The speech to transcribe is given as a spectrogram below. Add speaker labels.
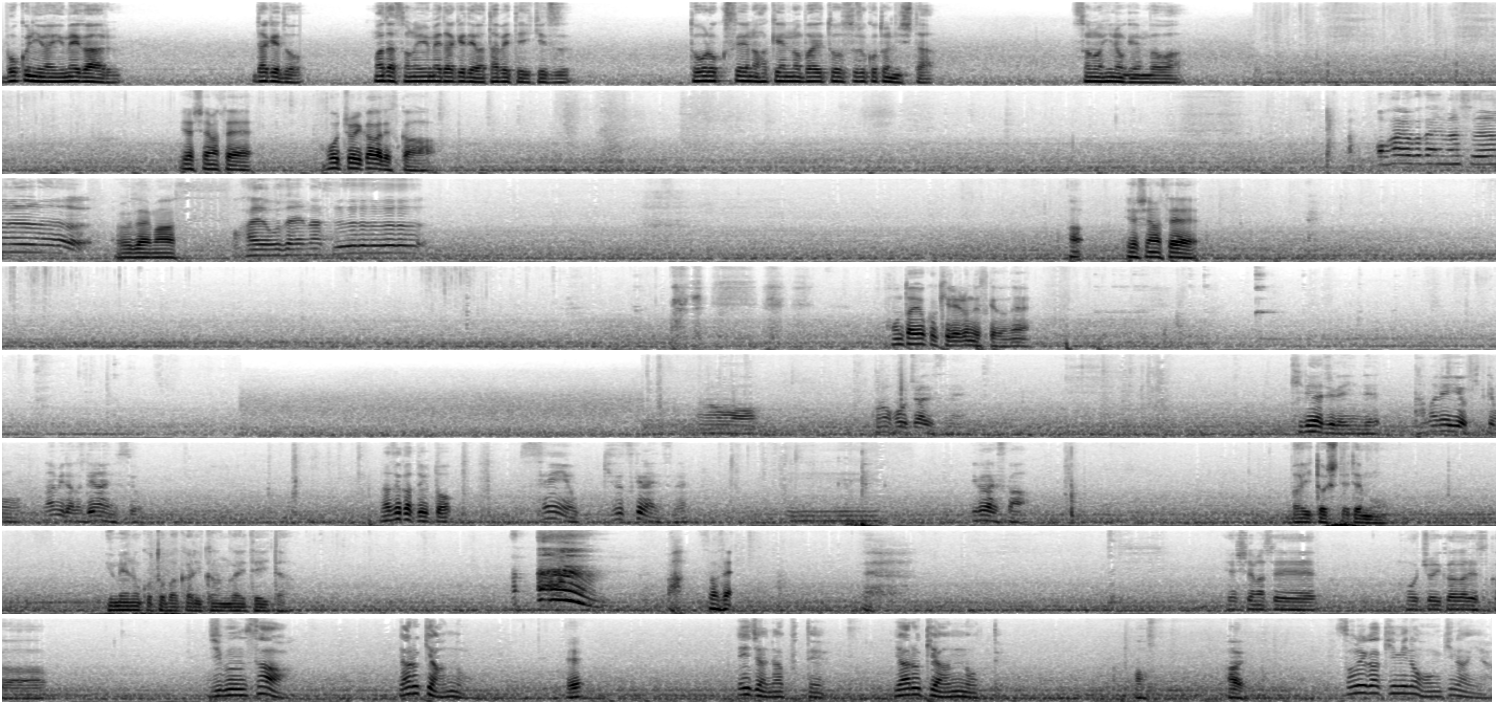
Speaker 1: 僕には夢がある。だけど、まだその夢だけでは食べていけず、登録制の派遣のバイトをすることにした。その日の現場は、
Speaker 2: いらっしゃいませ包丁いかがですか？
Speaker 3: おはようございます。
Speaker 2: おはようございます
Speaker 3: おはようございます。
Speaker 2: あいらっしゃいませ 本当はよく切れるんですけどねあのこの包丁はですね切れ味がいいんで玉ねぎを切っても涙が出ないんですよ。なぜかというと繊維を傷つけないんですね。いかがですか？
Speaker 1: バイトしてても、夢のことばかり考えていた。
Speaker 2: あすいません。いらっしゃいませ。包丁いかがですか？
Speaker 4: 自分さやる気あんの？
Speaker 2: え？
Speaker 4: 絵じゃなくてやる気あんのって。
Speaker 2: あはい。
Speaker 4: それが君の本気なんや。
